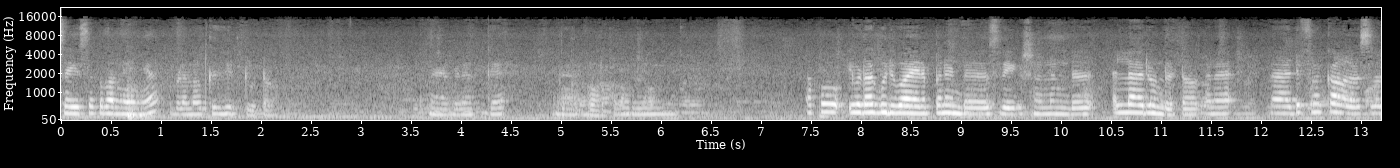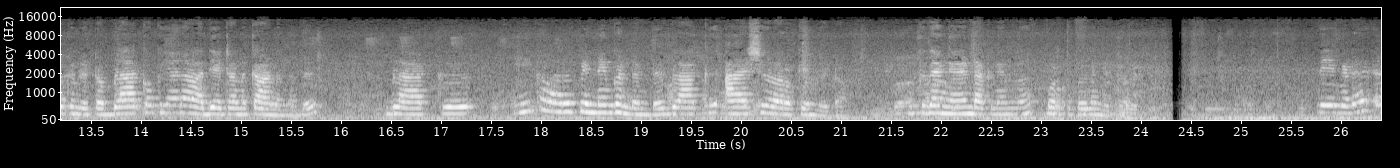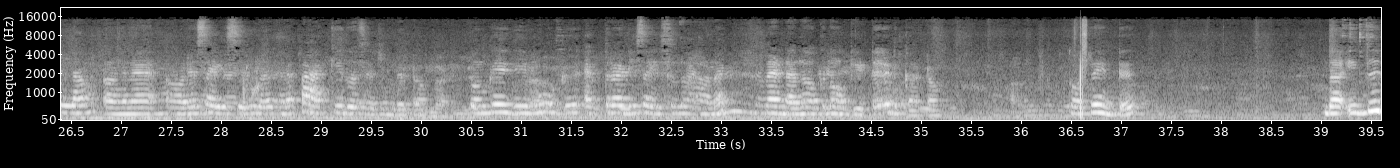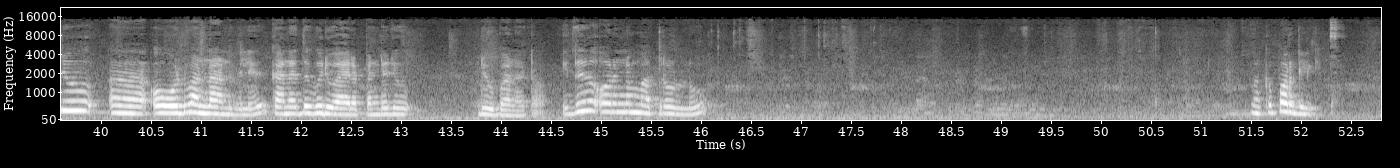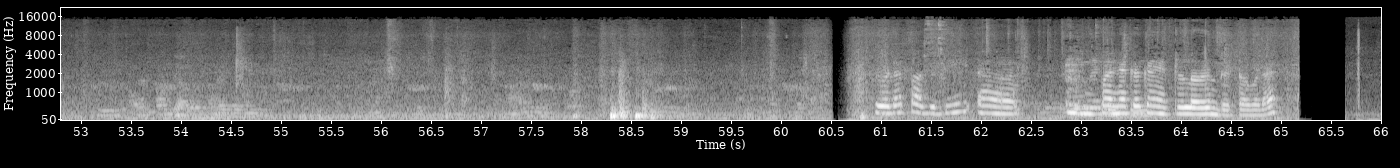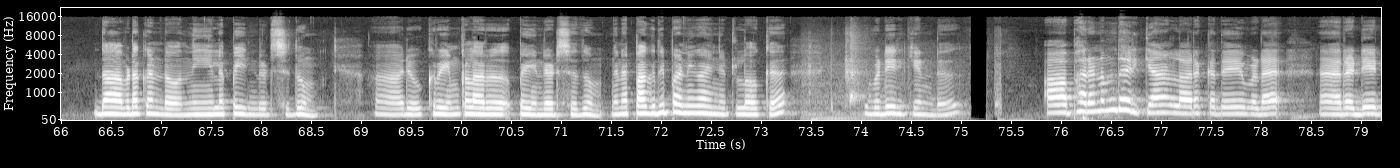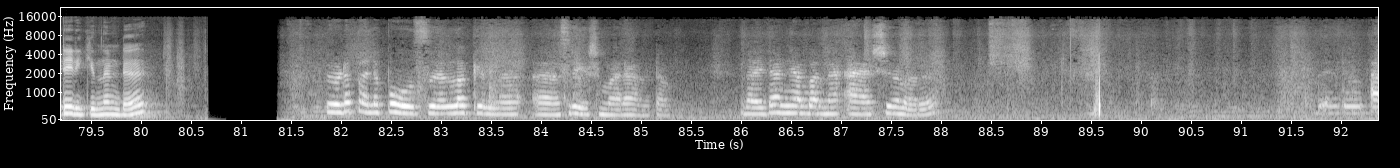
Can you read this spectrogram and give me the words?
സൈസൊക്കെ പറഞ്ഞു കഴിഞ്ഞാൽ ഇവിടെ നമുക്ക് കിട്ടും കേട്ടോ. ഇവിടെയൊക്കെ അപ്പോൾ ഇവിടെ ഗുരുവായൂരപ്പനുണ്ട് ശ്രീകൃഷ്ണനുണ്ട് എല്ലാവരും ഉണ്ട് കേട്ടോ അങ്ങനെ ഡിഫറെന്റ് കളേഴ്സിലൊക്കെ ഉണ്ട് കേട്ടോ ബ്ലാക്ക് ഒക്കെ ഞാൻ ആദ്യമായിട്ടാണ് കാണുന്നത്. ബ്ലാക്ക് ഈ കളർ പിന്നെയും കണ്ടിട്ടുണ്ട്. ബ്ലാക്ക് ആഷ് കളറൊക്കെ ഉണ്ട് കേട്ടോ നമുക്കിത് എങ്ങനെ ഉണ്ടാക്കണമെന്ന് പുറത്ത് പോയി കണ്ടിട്ടുണ്ട് ഇവിടെ എല്ലാം അങ്ങനെ ഓരോ സൈസിലുള്ള ഇങ്ങനെ പാക്ക് ചെയ്ത് വെച്ചിട്ടുണ്ട് കേട്ടോ അപ്പൊ നമുക്ക് ഇതിൽ നമുക്ക് എത്ര അടി സൈസുള്ളതാണ് വേണ്ടെന്ന് നമുക്ക് നോക്കിയിട്ട് എടുക്കാം കേട്ടോ കുറേ ഉണ്ട് ഇതൊരു ഓഡ് വണ്ണാണ് ഇതിൽ. കാരണം ഇത് ഗുരുവായൂരപ്പന്റെ ഒരു രൂപമാണ് കേട്ടോ. ഇത് ഒരെണ്ണം മാത്രമേ ഉള്ളൂ. നമുക്ക് പുറകിലേക്ക് പോകാം. ഇവിടെ പകുതി പനിയൊക്കെ കഴിഞ്ഞിട്ടുള്ളത് ഉണ്ട് കേട്ടോ ഇവിടെ. ഇതാ അവിടെ കണ്ടോ നീല പെയിന്റ് അടിച്ചതും ഒരു ക്രീം കളർ പെയിന്റ് അടിച്ചതും. അങ്ങനെ പകുതി പണി കഴിഞ്ഞിട്ടുള്ളതൊക്കെ ഇവിടെ ഇരിക്കുന്നുണ്ട്. ആഭരണം ധരിക്കാനുള്ളവരൊക്കെ അതേ ഇവിടെ റെഡി ആയിട്ട് ഇരിക്കുന്നുണ്ട്. ഇവിടെ പല പോസുകളിലൊക്കെ ഉള്ള ശ്രീകൃഷ്ണന്മാരാണ് കേട്ടോ അതായതാണ് ഞാൻ പറഞ്ഞ ആഷ് കളറ്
